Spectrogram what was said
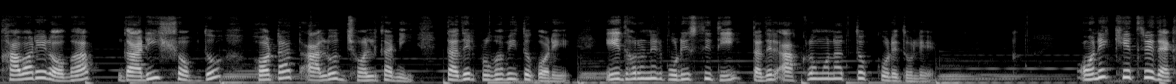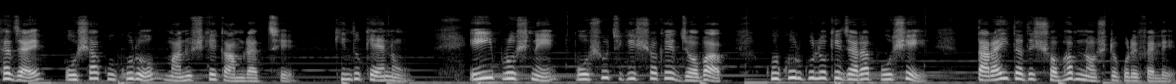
খাবারের অভাব গাড়ির শব্দ হঠাৎ আলোর ঝলকানি তাদের প্রভাবিত করে। এ ধরনের পরিস্থিতি তাদের আক্রমণাত্মক করে তোলে। অনেক ক্ষেত্রে দেখা যায়, পোষা কুকুরও মানুষকে কামড়াচ্ছে। কিন্তু কেন? এই প্রশ্নে পশু চিকিৎসকের জবাব, কুকুরগুলোকে যারা পোষে, তারাই তাদের স্বভাব নষ্ট করে ফেলে।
